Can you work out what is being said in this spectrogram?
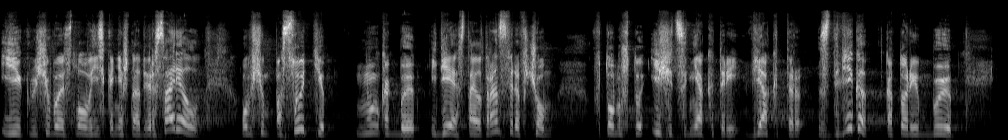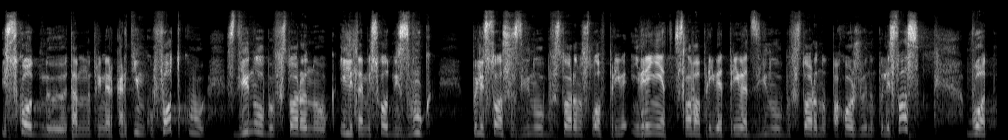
И ключевое слово здесь, конечно, adversarial. В общем, по сути, ну, как бы идея стайл-трансфера в чем? В том, что ищется некоторый вектор сдвига, который бы исходную, там, например, картинку, фотку сдвинул бы в сторону, или там исходный звук пылесоса сдвинул бы в сторону слов привет, вернее, нет, слова «привет, привет» сдвинул бы в сторону, похожую на пылесос. Вот.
